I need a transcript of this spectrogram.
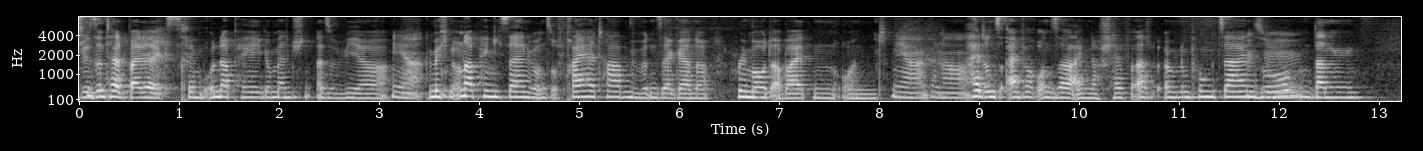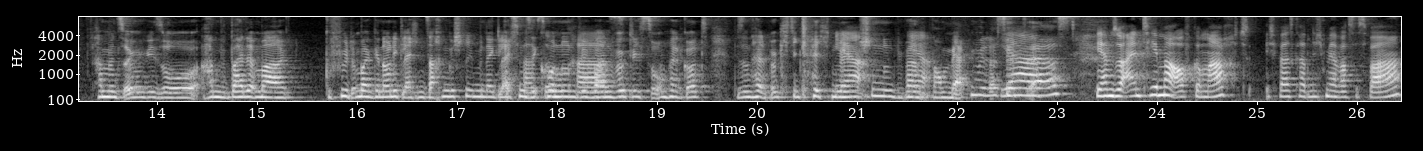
wir sind halt beide extrem unabhängige Menschen. Also wir, Ja. möchten unabhängig sein, wir unsere Freiheit haben, wir würden sehr gerne remote arbeiten und Ja, genau. halt uns einfach unser eigener Chef an irgendeinem Punkt sein. So. Mhm. Und dann haben wir uns irgendwie so, haben wir beide immer gefühlt immer genau die gleichen Sachen geschrieben in der gleichen war so Sekunde und wir waren wirklich so, oh mein Gott, wir sind halt wirklich die gleichen Ja. Menschen und waren, Ja. warum merken wir das Ja. jetzt erst? Wir haben so ein Thema aufgemacht. Ich weiß gerade nicht mehr, was es war.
